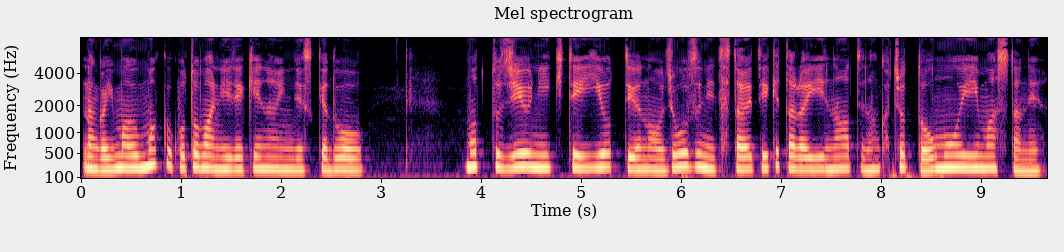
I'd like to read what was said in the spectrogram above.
なんか今うまく言葉にできないんですけど、もっと自由に生きていいよっていうのを上手に伝えていけたらいいなってなんかちょっと思いましたね。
